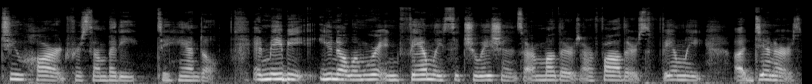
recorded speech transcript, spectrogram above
too hard for somebody to handle. And maybe, you know, when we're in family situations, our mothers, our fathers, family uh, dinners,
